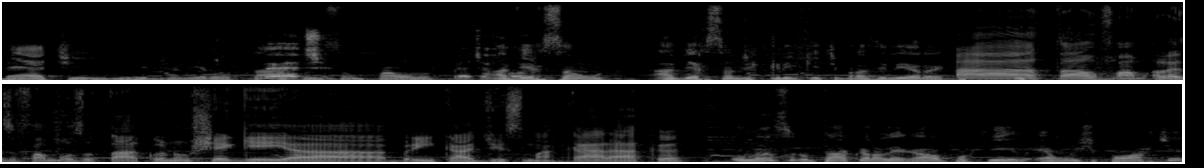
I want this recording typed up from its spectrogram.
bet no Rio de Janeiro, ou taco em São Paulo. Bet é a versão a versão de cricket brasileira. Ah, tá, o fam... aliás, o famoso taco, eu não cheguei a brincar disso, mas caraca. O lance do taco era legal porque é um esporte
